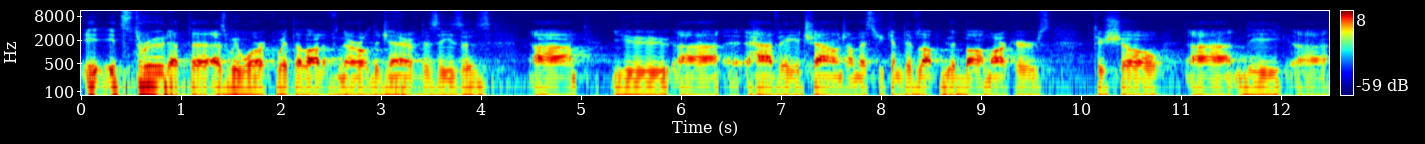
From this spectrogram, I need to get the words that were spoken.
it's true that as we work with a lot of neurodegenerative diseases, uh, you uh, have a challenge unless you can develop good biomarkers to show uh, the uh,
